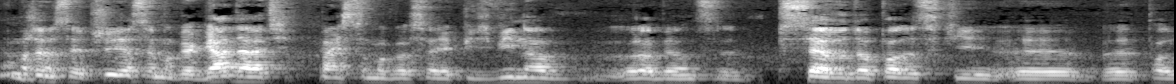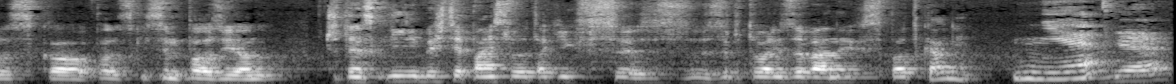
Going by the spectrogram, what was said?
no, możemy sobie przyjść, ja sobie mogę gadać, Państwo mogą sobie pić wino, robiąc pseudo-polski polsko, polski sympozjon. Czy tęsknilibyście Państwo do takich zrytualizowanych spotkań? Nie, Nie?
